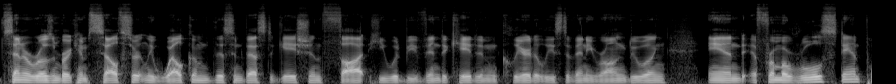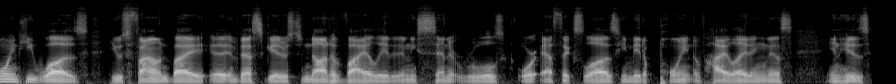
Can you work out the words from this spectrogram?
Senator Rosenberg himself certainly welcomed this investigation, thought he would be vindicated and cleared at least of any wrongdoing, and from a rules standpoint, he was. He was found by uh, investigators to not have violated any Senate rules or ethics laws. He made a point of highlighting this in his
